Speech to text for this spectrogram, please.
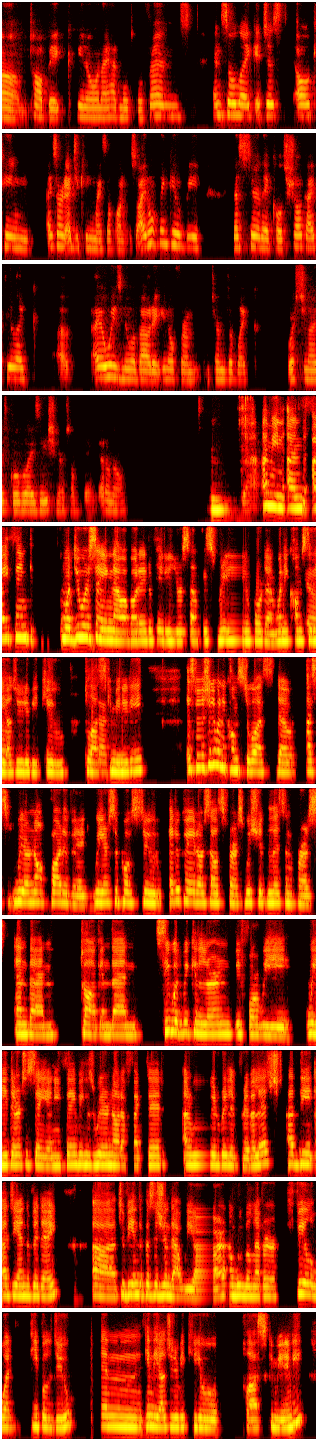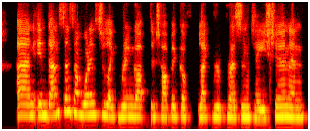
um topic, you know, and I had multiple friends and so like it just all came i started educating myself on it so i don't think it would be necessarily a culture shock i feel like uh, i always knew about it you know from in terms of like westernized globalization or something i don't know. Yeah. i mean and i think what you were saying now about educating yourself is really important when it comes yeah. to the lgbtq plus exactly. community especially when it comes to us though as we are not part of it we are supposed to educate ourselves first we should listen first and then talk and then see what we can learn before we we dare to say anything because we're not affected and we're really privileged at the at the end of the day uh, to be in the position that we are and we will never feel what people do in in the lgbtq plus community. And in that sense, I wanted to like bring up the topic of like representation and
